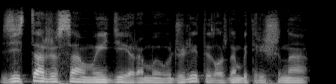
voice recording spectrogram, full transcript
Здесь та же самая идея Ромео и Джульетты должна быть решена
